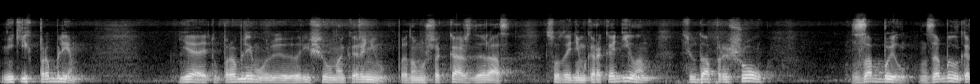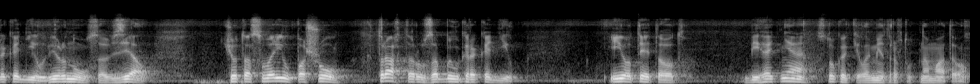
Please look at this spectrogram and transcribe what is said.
Никаких проблем. Я эту проблему решил на корню, потому что каждый раз с вот этим крокодилом сюда пришел, забыл, забыл крокодил, вернулся, взял, что-то сварил, пошел к трактору, забыл крокодил. И вот это вот беготня, столько километров тут наматывал.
